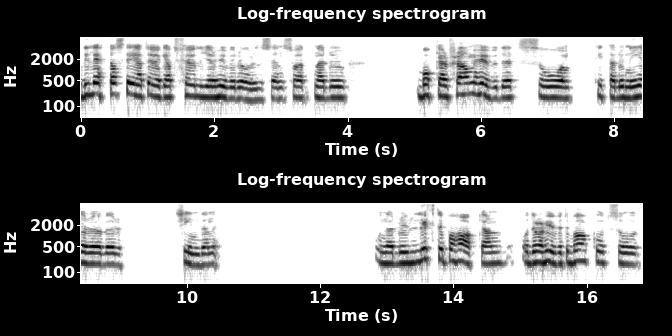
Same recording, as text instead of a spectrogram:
Och det lättaste är att ögat följer huvudrörelsen så att när du bockar fram huvudet så tittar du ner över kinden. Och när du lyfter på hakan och drar huvudet bakåt så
